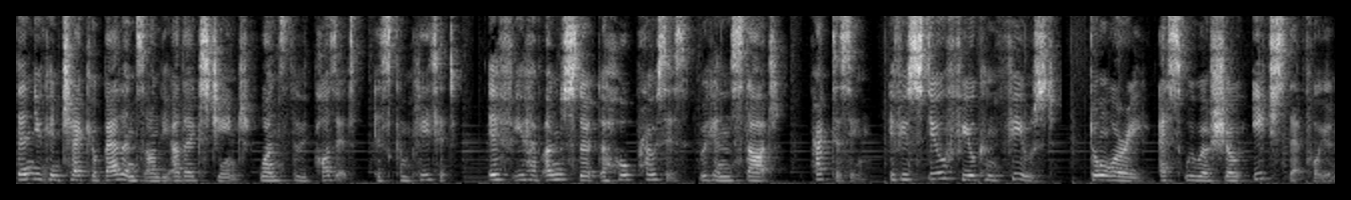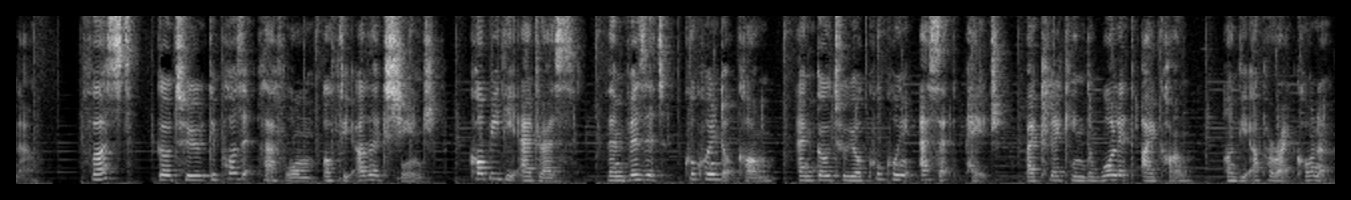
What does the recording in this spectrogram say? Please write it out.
Then you can check your balance on the other exchange once the deposit is completed. If you have understood the whole process, we can start practicing. If you still feel confused, don't worry, as we will show each step for you now. First, go to deposit platform of the other exchange, copy the address, then visit KuCoin.com and go to your KuCoin asset page by clicking the wallet icon on the upper right corner.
